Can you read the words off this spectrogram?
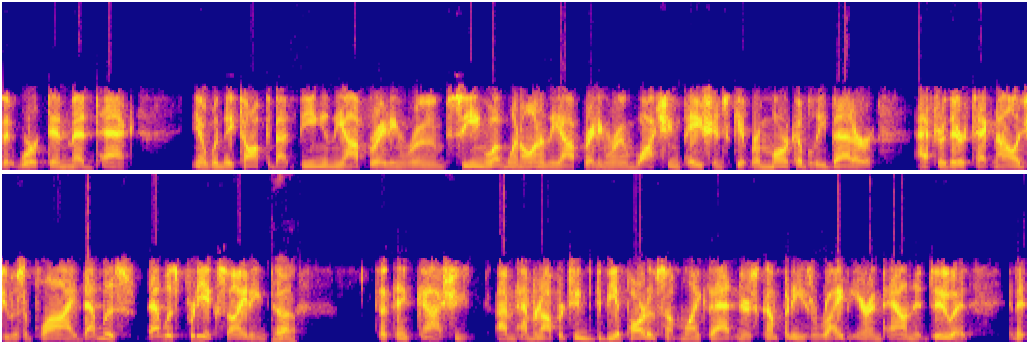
that worked in med tech, you know, when they talked about being in the operating room, seeing what went on in the operating room, watching patients get remarkably better, after their technology was applied. That was that was pretty exciting to yeah. to think, gosh, you, I have an opportunity to be a part of something like that, and there's companies right here in town that do it. And it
